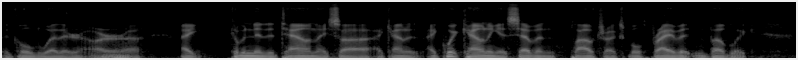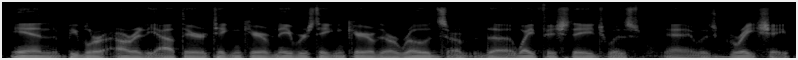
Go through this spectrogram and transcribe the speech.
the cold weather. Our, uh, I coming into town, I saw I counted, I quit counting at seven plow trucks, both private and public, and people are already out there taking care of neighbors, taking care of their roads. Um, the Whitefish stage was uh, it was great shape,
